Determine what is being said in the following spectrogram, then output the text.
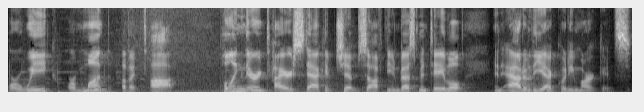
or week or month of a top, pulling their entire stack of chips off the investment table and out of the equity markets.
